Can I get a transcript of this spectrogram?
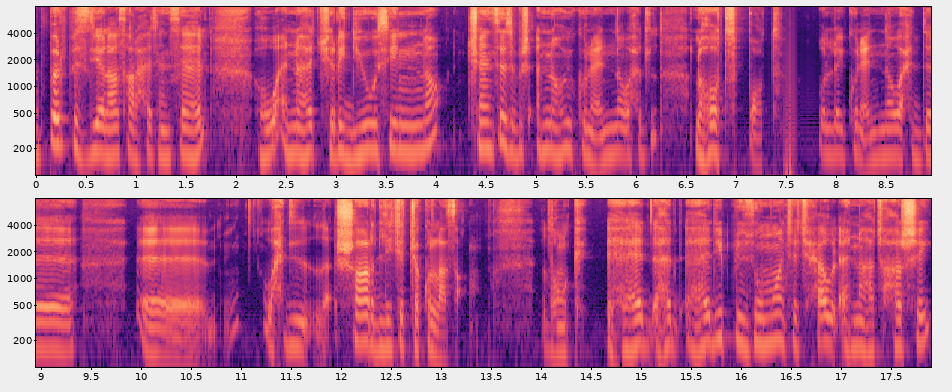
ال purpose ديالها صراحة ساهل هو انها تريديوسي لنا chances باش انه يكون عندنا واحد ال hot spot ولا يكون عندنا واحد أه واحد ال shard اللي تتاكل العصا donc هاد هاد هادي plus ou moins تتحاول انها تهرشي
